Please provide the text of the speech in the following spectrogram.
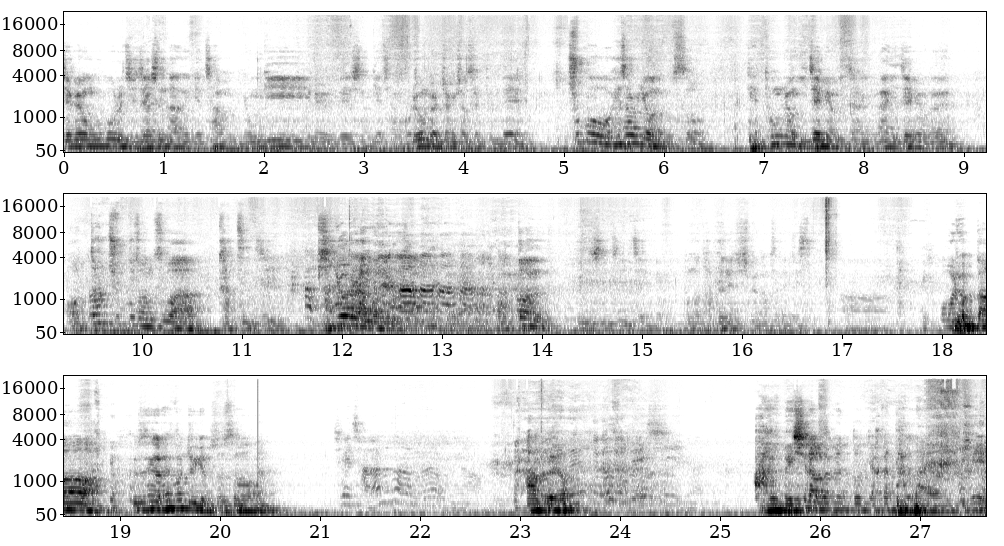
이재명 후보를 지지하신다는 게 참 용기를 내신 게참 어려운 결정이셨을 텐데 축구 해설위원으로서 대통령 이재명이자 인간 이재명은 어떤 축구 선수와 같은지 비교를 한번 해보자. 어떤 분이신지 이제 한번 답변해 주시면 감사드리겠습니다. 어렵다. 그 생각을 해본 적이 없어서. 제일 잘하는 사람이에요 그냥. 아 그래요? 메시. 아유 메시라 그러면 또 약간 달라요 느낌이.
